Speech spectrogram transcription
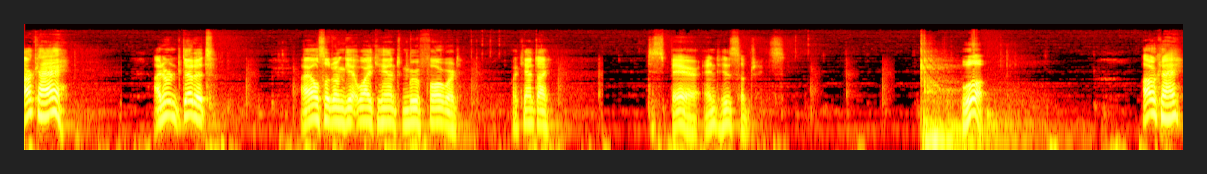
Okay. I don't get it. I also don't get why I can't move forward. Why can't I? Despair and his subjects. Whoa. Okay.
